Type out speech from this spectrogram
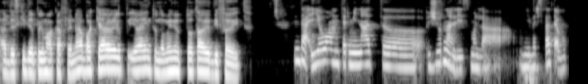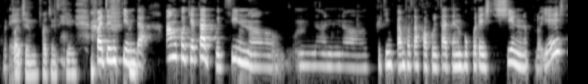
a deschide prima cafenea, ba chiar era într-un domeniu total diferit. Da, eu am terminat uh, jurnalismul la Universitatea București. Facem, facem schimb. facem schimb, da. Am cochetat puțin uh, în, în uh, cât timp am fost la facultate în București și în Ploiești.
